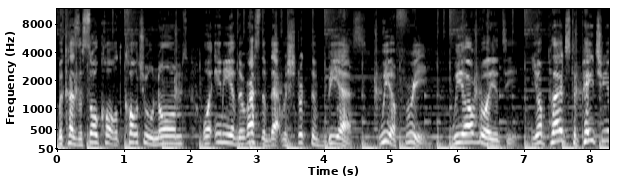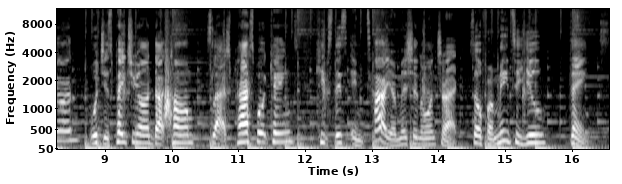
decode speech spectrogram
because of so-called cultural norms or any of the rest of that restrictive BS. We are free. We are royalty. Your pledge to Patreon, which is patreon.com slash passportkings, keeps this entire mission on track. So from me to you, thanks.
